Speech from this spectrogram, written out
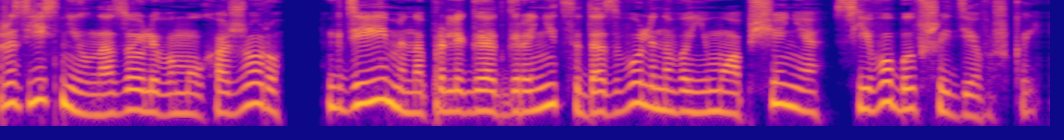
разъяснил назойливому ухажёру, где именно пролегают границы дозволенного ему общения с его бывшей девушкой.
